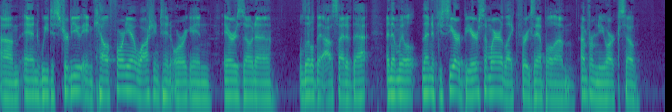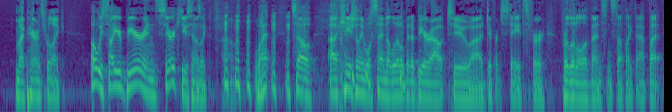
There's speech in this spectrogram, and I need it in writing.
Um, and we distribute in California, Washington, Oregon, Arizona, a little bit outside of that. And then we'll then if you see our beer somewhere, like for example, um, I'm from New York, so my parents were like, "Oh, we saw your beer in Syracuse," and I was like, um, "What?" so uh, occasionally we'll send a little bit of beer out to uh, different states for for little events and stuff like that. But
